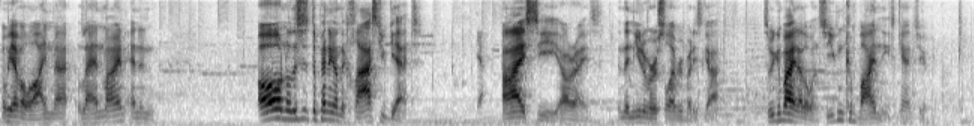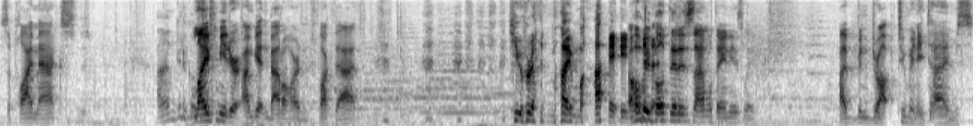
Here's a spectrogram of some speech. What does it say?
And we have a line landmine and an. Oh no, this is depending on the class you get. yeah. I see. All right. And then universal everybody's got. So we can buy another one. So you can combine these, can't you? Supply max. I'm gonna go. Life meter. I'm getting battle hardened. Fuck that. You read my mind. Oh, we both did it simultaneously. I've been dropped too many times.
